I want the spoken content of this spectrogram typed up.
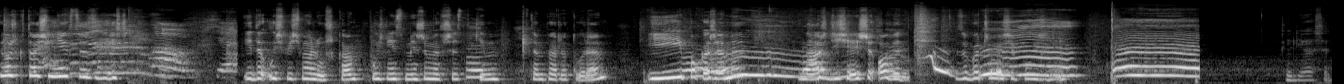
Już ktoś mnie chce zjeść. Idę uśpić maluszka. Później zmierzymy wszystkim temperaturę. I pokażemy nasz dzisiejszy obiad. Zobaczymy się później. Eliasek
